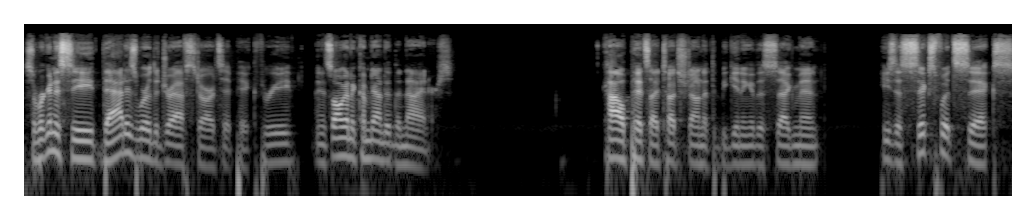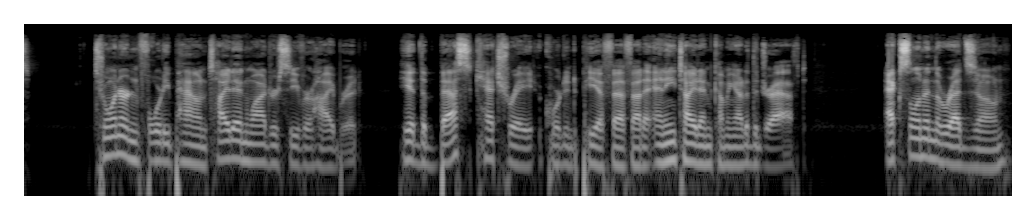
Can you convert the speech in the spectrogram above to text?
So we're going to see that is where the draft starts at pick three, and it's all going to come down to the Niners. Kyle Pitts, I touched on at the beginning of this segment. He's a six foot six, 240 pound tight end wide receiver hybrid. He had the best catch rate, according to PFF, out of any tight end coming out of the draft. Excellent in the red zone.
